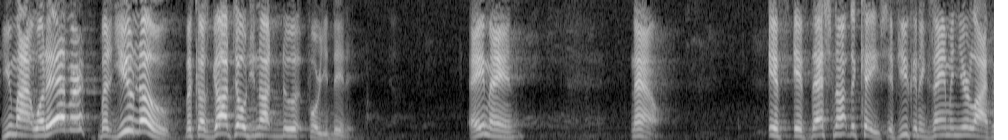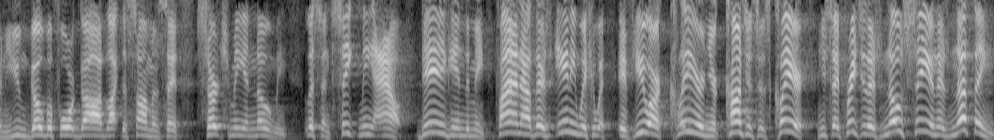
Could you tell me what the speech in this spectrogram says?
You might whatever, but you know because God told you not to do it before you did it. Amen. Now, if, if that's not the case, if you can examine your life and you can go before God like the psalmist said, search me and know me. Listen, seek me out, dig into me, find out if there's any wicked way. If you are clear and your conscience is clear, and you say, Preacher, there's no sin, there's nothing,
